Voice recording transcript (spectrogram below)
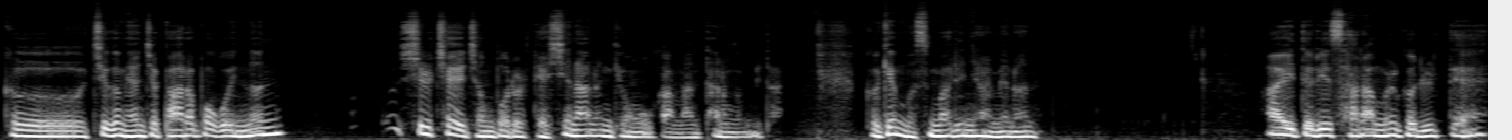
그 지금 현재 바라보고 있는 실체의 정보를 대신하는 경우가 많다는 겁니다. 그게 무슨 말이냐 하면은 아이들이 사람을 그릴 때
